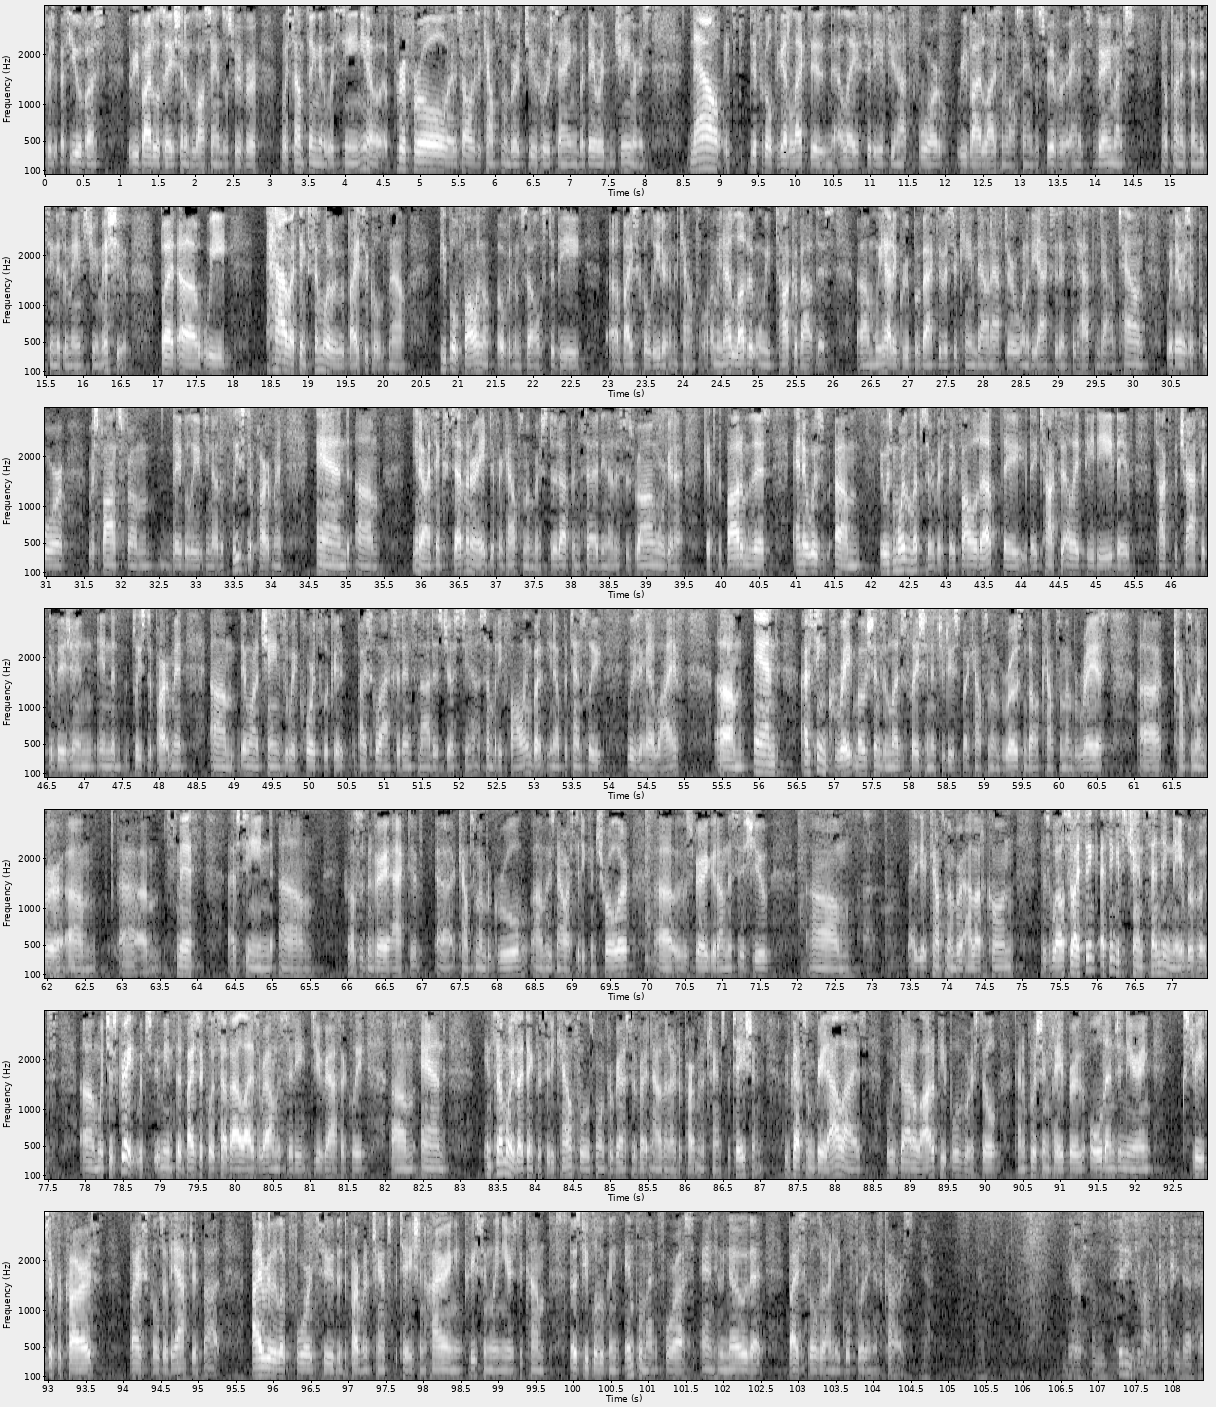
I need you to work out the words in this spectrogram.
for a few of us, the revitalization of the Los Angeles River was something that was seen, you know, peripheral. There's always a council member or two who are saying, but they were dreamers. Now it's difficult to get elected in LA City if you're not for revitalizing Los Angeles River, and it's very much, no pun intended, seen as a mainstream issue. But uh, we have, I think, similarly with bicycles now, people falling over themselves to be a bicycle leader in the council. I mean, I love it when we talk about this. Um, we had a group of activists who came down after one of the accidents that happened downtown, where there was a poor response from they believed, you know, the police department, and um, you know, I think seven or eight different council members stood up and said, you know, this is wrong. We're going to get to the bottom of this. And it was um, it was more than lip service. They followed up. They they talked to LAPD. They've talked to the traffic division in the police department. Um, they want to change the way courts look at bicycle accidents, not as just you know somebody falling, but you know potentially losing their life. Um, and I've seen great motions and legislation introduced by Councilmember Rosendahl, Councilmember Reyes, uh, Councilmember um, um, Smith. I've seen um, who else has been very active? Uh, Councilmember Greuel, um, who's now our city controller, uh, was very good on this issue. Um, uh, Councilmember Alarcon as well. So I think I think it's transcending neighborhoods, um, which is great. Which it means that bicyclists have allies around the city geographically, um, and in some ways, I think the city council is more progressive right now than our Department of Transportation. We've got some great allies, but we've got a lot of people who are still kind of pushing papers, old engineering. Streets are for cars, bicycles are the afterthought. I really look forward to the Department of Transportation hiring increasingly in years to come those people who can implement for us and who know that bicycles are on equal footing as cars. Yeah. Yeah. There are some cities around the country that have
